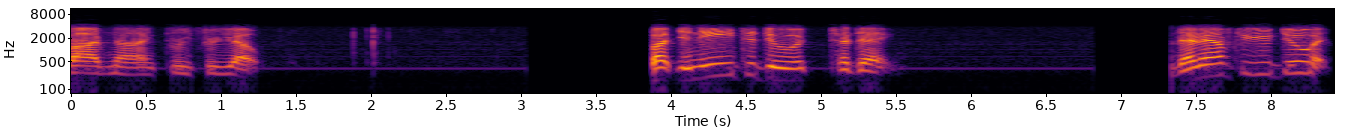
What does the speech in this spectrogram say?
59330. But you need to do it today. Then, after you do it,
